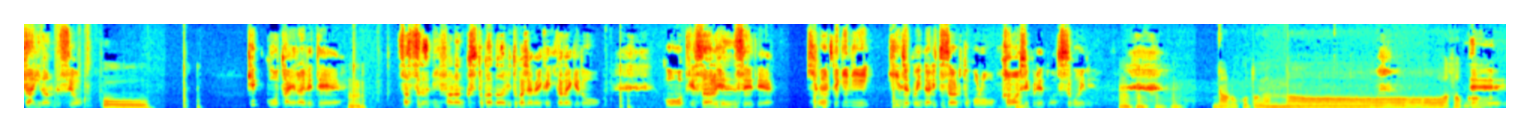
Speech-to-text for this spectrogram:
大なんですよ。おー。結構耐えられて、うん。さすがにファランクスとかナーミとかじゃないかいかないけど、こう、SR 編成で基本的に貧弱になりつつあるところをカバーしてくれるのはすごいね。うんうんうんうん。なるほどやんなーそっか。で、うん。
